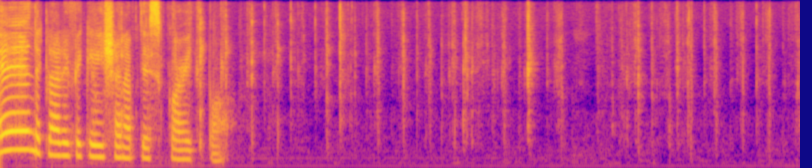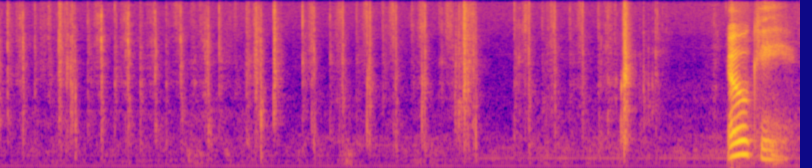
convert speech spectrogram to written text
And the clarification of this card po. Okay.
